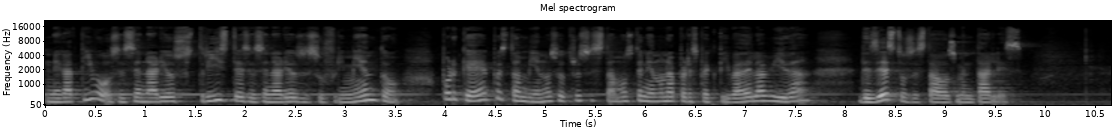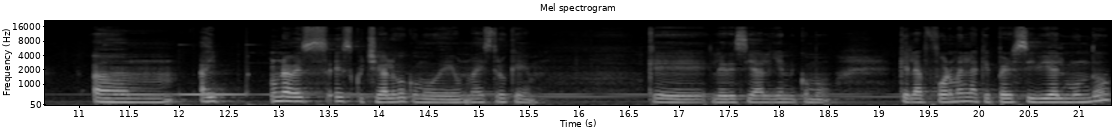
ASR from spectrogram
negativos, escenarios tristes, escenarios de sufrimiento. ¿Por qué? Pues también nosotros estamos teniendo una perspectiva de la vida desde estos estados mentales. hay, una vez escuché algo como de un maestro que, que le decía a alguien como que la forma en la que percibía el mundo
